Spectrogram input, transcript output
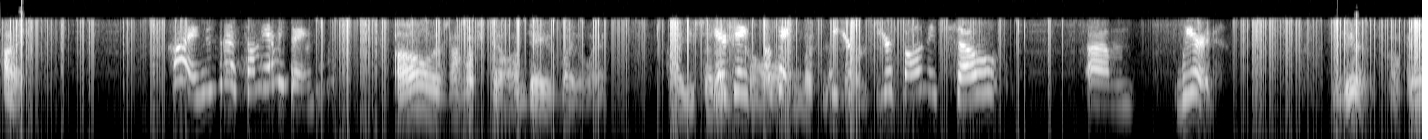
Hi. Hi. Who's this? Tell me everything. Oh, there's not much to tell. I'm Dave, by the way. Uh, you said You're Dave. call. Okay. Your your phone is so um weird. It is okay.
